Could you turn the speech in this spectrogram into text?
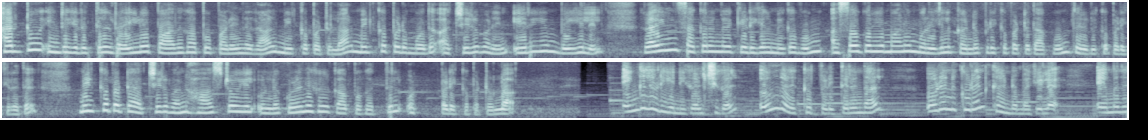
ஹர்டோ என்ற இடத்தில் ரயில்வே பாதுகாப்பு படையினரால் மீட்கப்பட்டுள்ளார். மீட்கப்படும் போது அச்சிறுவனின் எரியும் வெயிலில் ரயில் சக்கரங்களுக்கு இடையில் மிகவும் அசௌகரியமான முறையில் கண்டுபிடிக்கப்பட்டதாகவும் தெரிவிக்கப்படுகிறது. மீட்கப்பட்ட அச்சிறுவன் ஹாஸ்டோயில் உள்ள குழந்தைகள் காப்பகத்தில் ஒப்படைக்கப்பட்டுள்ளார். எங்களுடைய நிகழ்ச்சிகள் உங்களுக்கு பிடித்திருந்தால் உடனுக்குடன் கண்டு மகிழ. எமது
